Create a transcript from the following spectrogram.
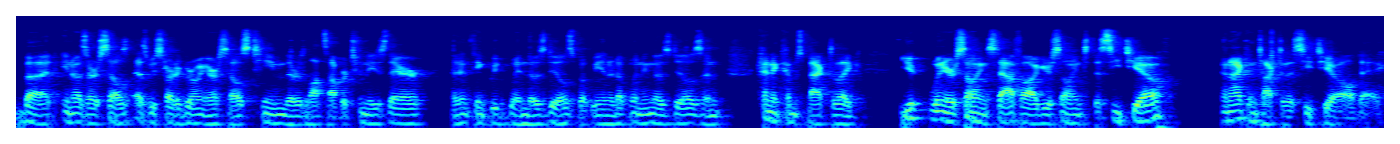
but you know as our sales as we started growing our sales team there was lots of opportunities there. I didn't think we'd win those deals but we ended up winning those deals. And kind of comes back to like you when you're selling staff aug you're selling to the cto and i can talk to the cto all day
